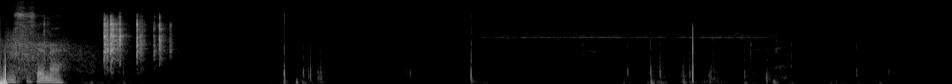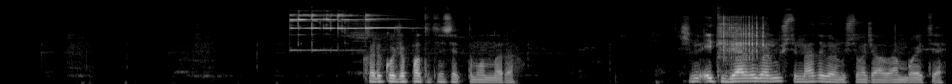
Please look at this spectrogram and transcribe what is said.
Birisi sene. Karı koca patates ettim onlara. Şimdi eti bir yerde görmüştüm. Nerede görmüştüm acaba ben bu eti?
